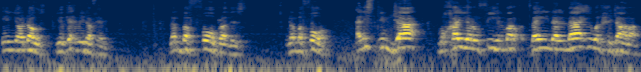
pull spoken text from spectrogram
in your nose. You get rid of him. Number four, brothers. Number four. الاستنجاء مخير فيه المرء بين الماء والحجارة.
